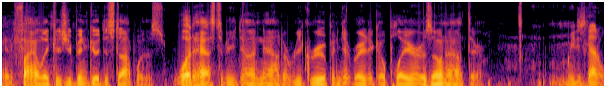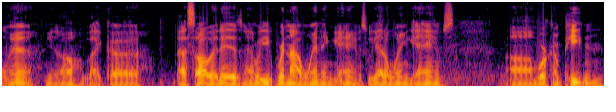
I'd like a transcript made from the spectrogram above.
And finally, because you've been good to stop with us, what has to be done now to regroup and get ready to go play Arizona out there? We just got to win. You know, like. Uh, that's all it is, man. We we're not winning games. We got to win games. Um, we're competing,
